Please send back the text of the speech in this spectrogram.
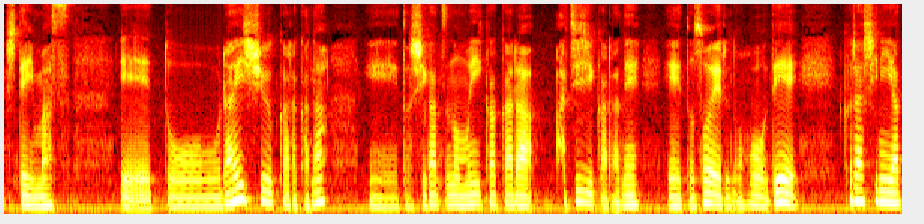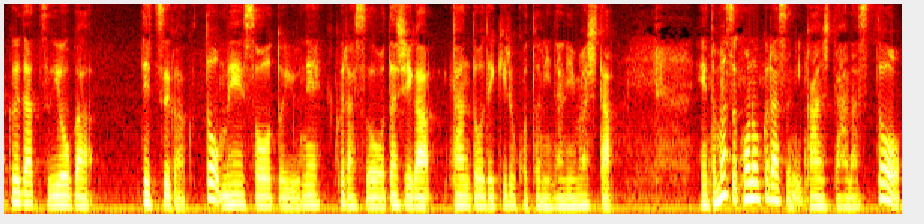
しています。えっ、ー、と来週からかな、えー、と4月の6日から8時からね、えー、とソエルの方で暮らしに役立つヨガ哲学と瞑想というねクラスを私が担当できることになりました。えー、とまずこのクラスに関して話すと,、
